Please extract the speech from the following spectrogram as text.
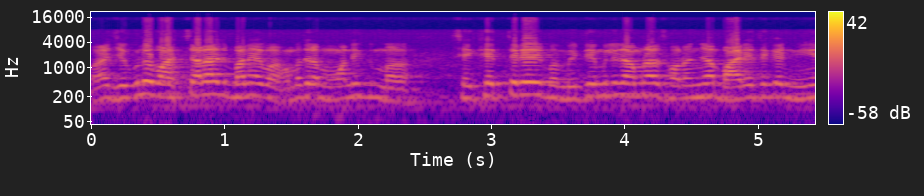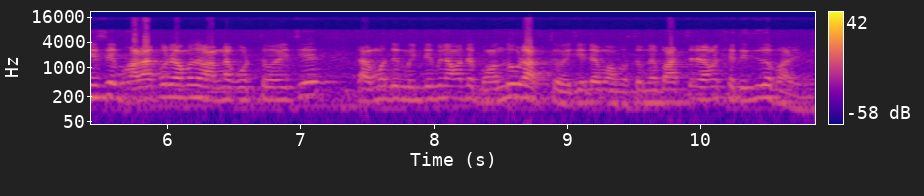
মানে যেগুলো বাচ্চারা মানে আমাদের অনেক মা- সেই ক্ষেত্রে মিড ডে মিলের আমরা সরঞ্জাম বাইরে থেকে নিয়ে এসে ভাড়া করে আমাদের রান্না করতে হয়েছে। তার মধ্যে মিড ডে মিল আমাদের বন্ধও রাখতে হয়েছে, এরকম অবস্থা। মানে বাচ্চারা আমরা খেতে দিতে পারিনি।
